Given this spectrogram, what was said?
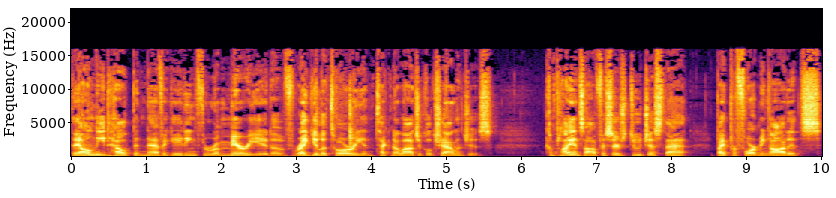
they all need help in navigating through a myriad of regulatory and technological challenges. Compliance officers do just that by performing audits,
